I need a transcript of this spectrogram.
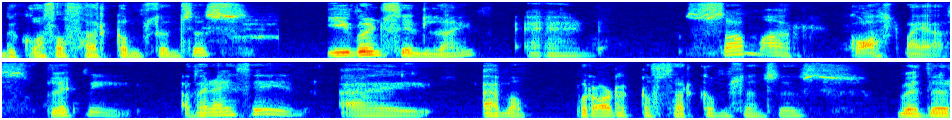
because of circumstances, events in life, and some are caused by us. Let me when I say I am a product of circumstances, whether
